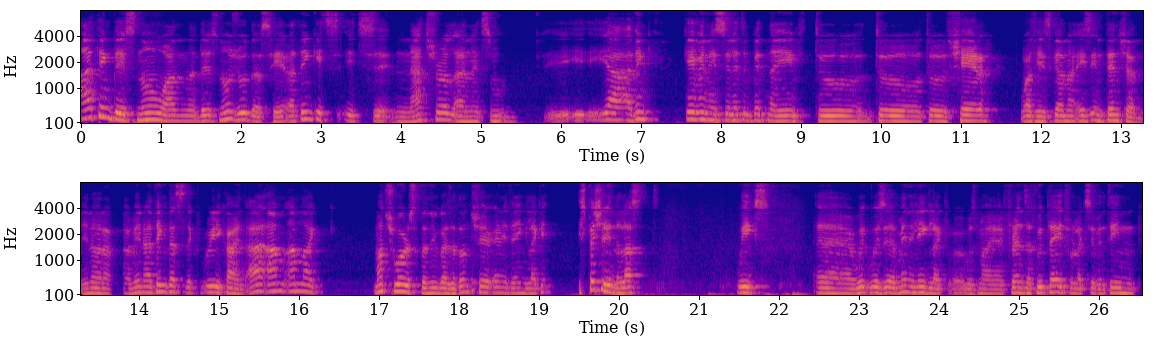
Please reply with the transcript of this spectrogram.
I think there's no one there is no Judas here. I think it's it's uh, natural and it's yeah. I think Kevin is a little bit naive to to to share what he's gonna his intention. You know what I mean? I think that's like really kind. I, I'm I'm like much worse than you guys. I don't share anything like especially in the last weeks uh, with, a mini league like uh, with my friends that we played for like 17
